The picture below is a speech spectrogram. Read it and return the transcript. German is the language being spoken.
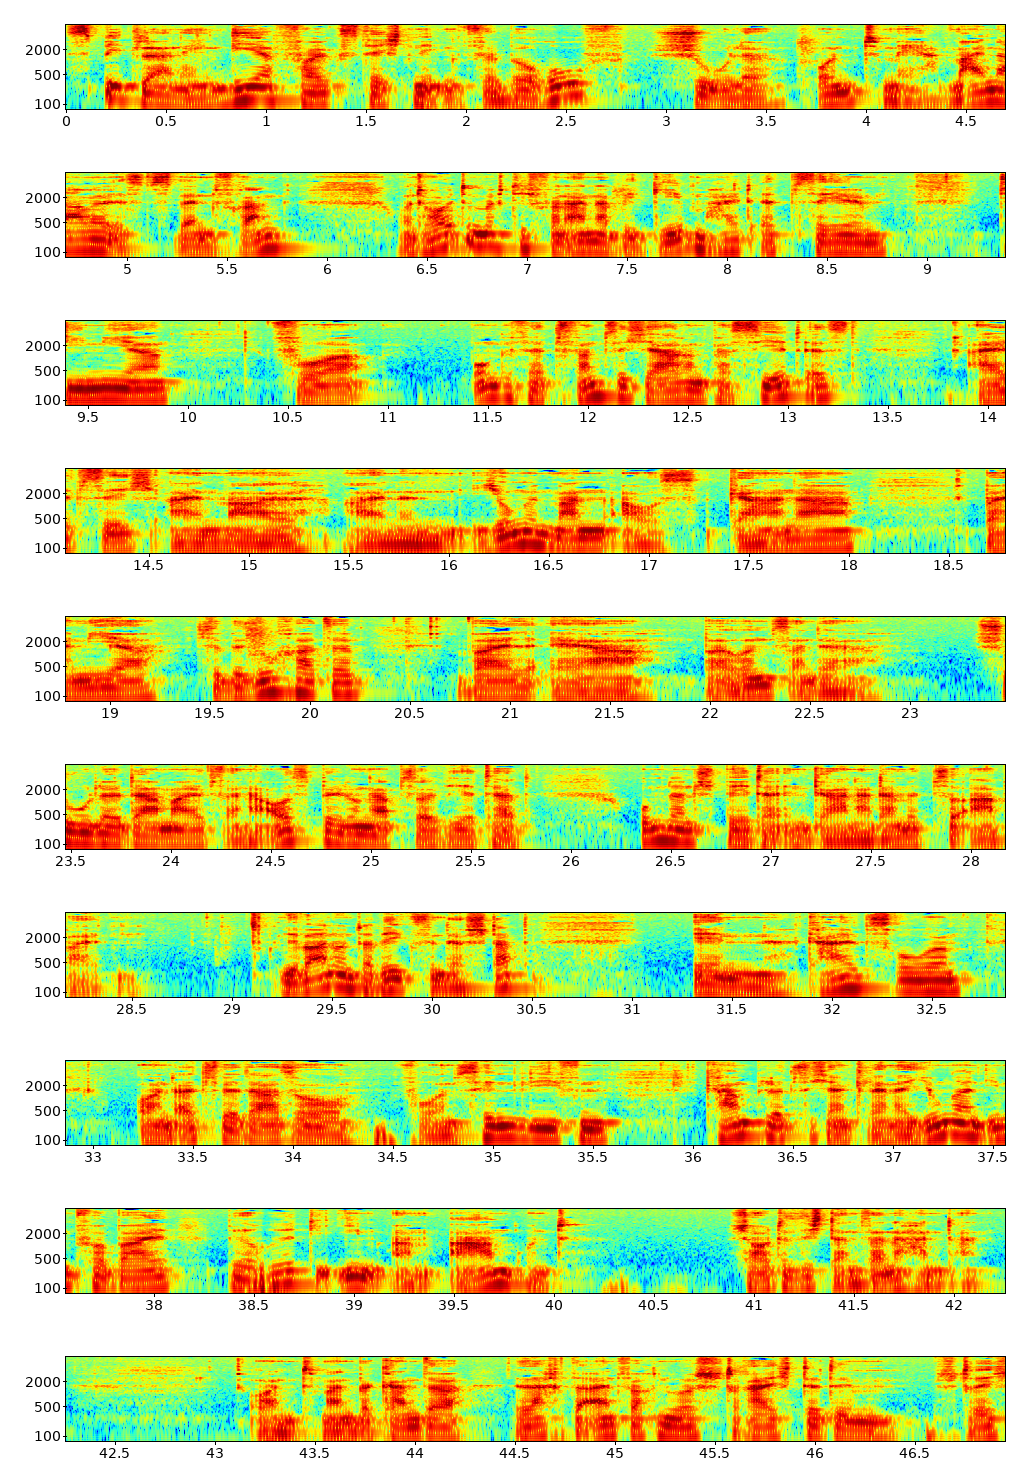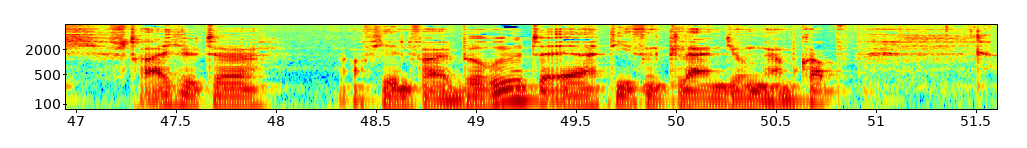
Speed Learning, die Erfolgstechniken für Beruf, Schule und mehr. Mein Name ist Sven Frank und heute möchte ich von einer Begebenheit erzählen, die mir vor ungefähr 20 Jahren passiert ist, als ich einmal einen jungen Mann aus Ghana bei mir zu Besuch hatte, weil er bei uns an der Schule damals eine Ausbildung absolviert hat, um dann später in Ghana damit zu arbeiten. Wir waren unterwegs in der Stadt in Karlsruhe und als wir da so vor uns hinliefen, kam plötzlich ein kleiner Junge an ihm vorbei, berührte ihm am Arm und schaute sich dann seine Hand an. Und mein Bekannter lachte einfach nur, streichte dem Strich, streichelte, auf jeden Fall berührte er diesen kleinen Jungen am Kopf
